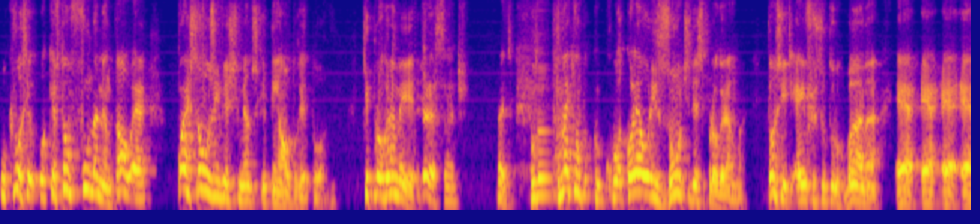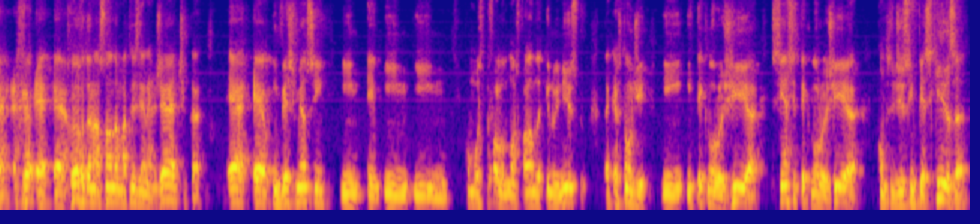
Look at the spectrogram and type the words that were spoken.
O que você, a questão fundamental é quais são os investimentos que têm alto retorno. Que programa é esse? Interessante. Como é que é um, qual é o horizonte desse programa? Então, assim, é infraestrutura urbana, é, é, é, é, reordenação da matriz energética, é, investimentos em, em, em, em, como você falou, nós falamos aqui no início, da questão de em, tecnologia, ciência e tecnologia, como se diz, em pesquisa.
